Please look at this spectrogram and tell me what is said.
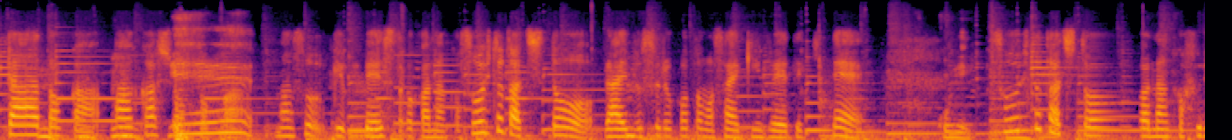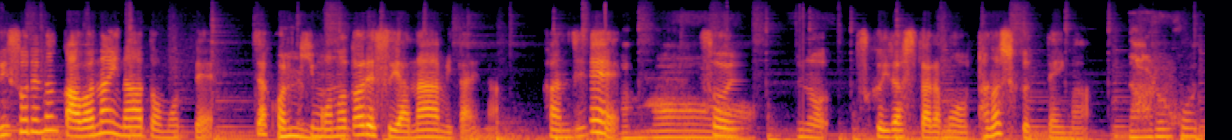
ギターとかうんうんうん。パーカッションとか、えまあ、そうベースとかなんかそういう人たちとライブすることも最近増えてきて、かっこいいそういう人たちとはなんか振り袖なんか合わないなと思ってじゃあこれ着物ドレスやなみたいな感じでそういうのを作り出したらもう楽しくって今。なるほど。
